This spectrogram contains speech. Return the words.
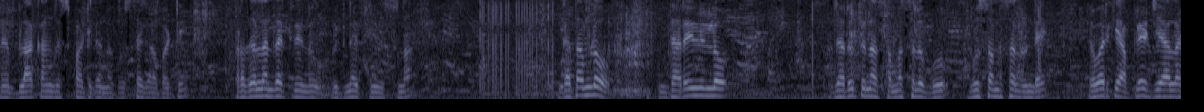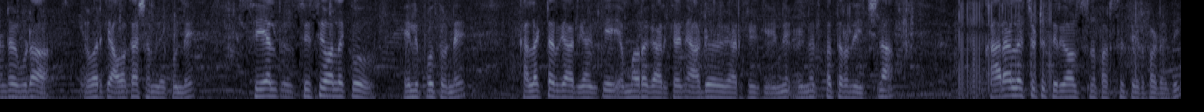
నేను బ్లాక్ కాంగ్రెస్ పార్టీగా నాకు వస్తాయి కాబట్టి ప్రజలందరికీ నేను విజ్ఞప్తి చేస్తున్నా. గతంలో ధరణిలో జరుగుతున్న సమస్యలు భూ భూ సమస్యలు ఉండే ఎవరికి అప్డేట్ చేయాలంటే కూడా ఎవరికి అవకాశం లేకుండే సిఎల్ సీసీ వాళ్ళకు వెళ్ళిపోతుండే. కలెక్టర్ గారి గారికి ఎంఆర్ఓ గారికి కానీ ఆర్డీఓ గారికి విన- వినతి పత్రాలు ఇచ్చిన కార్యాలయ చుట్టూ తిరగాల్సిన పరిస్థితి ఏర్పడేది.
